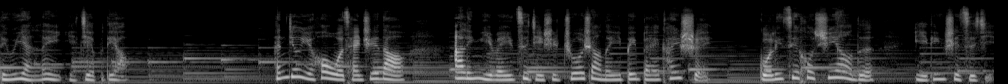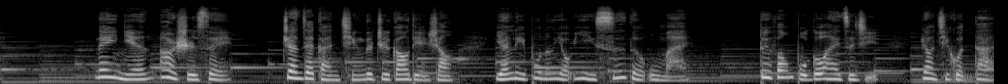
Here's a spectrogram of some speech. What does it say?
流眼泪也戒不掉。很久以后，我才知道，阿玲以为自己是桌上的一杯白开水，果粒最后需要的一定是自己。那一年二十岁，站在感情的制高点上，眼里不能有一丝的雾霾。对方不够爱自己，让其滚蛋；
